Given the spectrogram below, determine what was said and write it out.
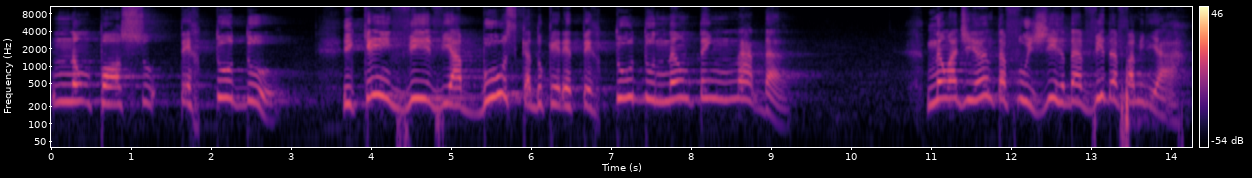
não posso ter tudo. E quem vive a busca do querer ter tudo não tem nada. Não adianta fugir da vida familiar.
